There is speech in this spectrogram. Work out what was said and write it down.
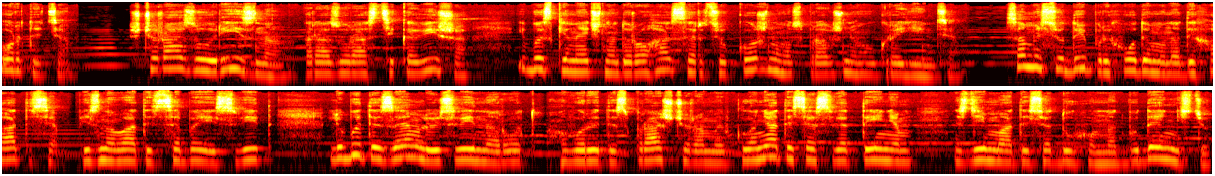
Хортиця щоразу різна, раз у раз цікавіша і безкінечно дорога серцю кожного справжнього українця. Саме сюди приходимо надихатися, пізнавати себе і світ, любити землю і свій народ, говорити з пращурами, вклонятися святиням, здійматися духом над буденністю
